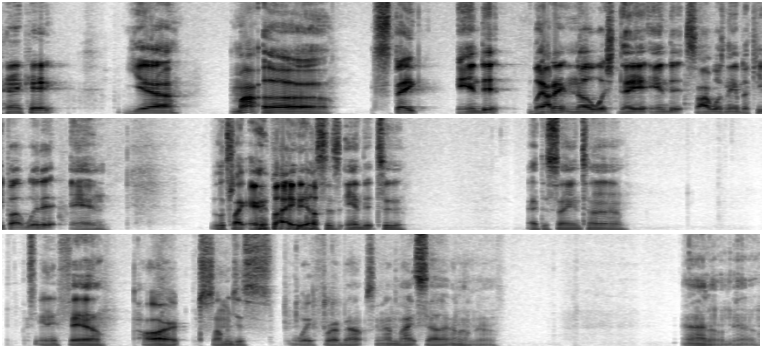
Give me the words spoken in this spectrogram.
Pancake. Yeah, my uh stake ended, but I didn't know which day it ended, so I wasn't able to keep up with it. And it looks like everybody else has ended too at the same time. And it fell hard. So I'm just wait for a bounce. And I might sell it. I don't know. I don't know.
